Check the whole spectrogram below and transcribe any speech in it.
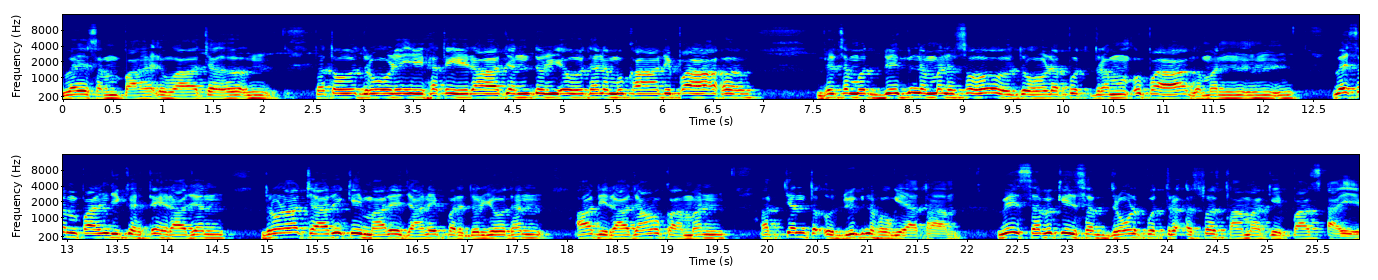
वै सम्पावाच ततो द्रोणे हते राजन दुर्योधन मुखा नृपा भृतमुद्विग्न मनसो द्रोणपुत्रम उपागमन। वैश्वपायन जी कहते हैं, राजन, द्रोणाचार्य के मारे जाने पर दुर्योधन आदि राजाओं का मन अत्यंत उद्विग्न हो गया था। वे सब के सब द्रोणपुत्र अश्वस्थामा के पास आए।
